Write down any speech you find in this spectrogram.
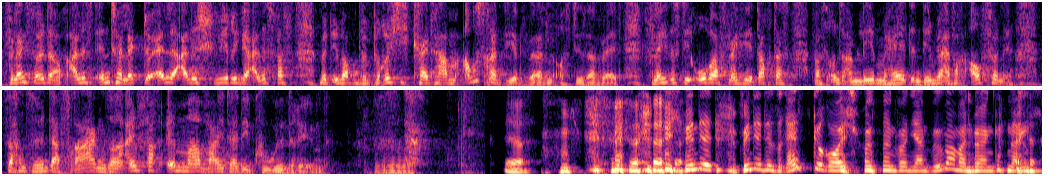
Vielleicht sollte auch alles Intellektuelle, alles Schwierige, alles, was mit überhaupt Brüchigkeit haben, ausradiert werden aus dieser Welt. Vielleicht ist die Oberfläche doch das, was uns am Leben hält, indem wir einfach aufhören, Sachen zu hinterfragen, sondern einfach immer weiter die Kugel drehen. Ja. ich finde, finde das Restgeräusch, was man von Jan Böhmermann hören kann, eigentlich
